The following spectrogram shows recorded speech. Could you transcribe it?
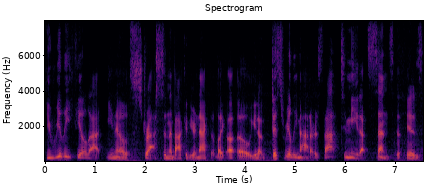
You really feel that, you know, stress in the back of your neck that, like, uh oh, you know, this really matters. That to me, that sense is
